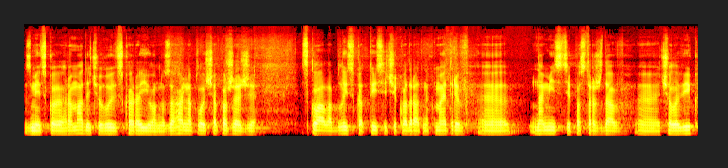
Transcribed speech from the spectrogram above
Зміївської громади Чугуївського району. Загальна площа пожежі склала близько тисячі квадратних метрів. Е, На місці постраждав е, чоловік.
